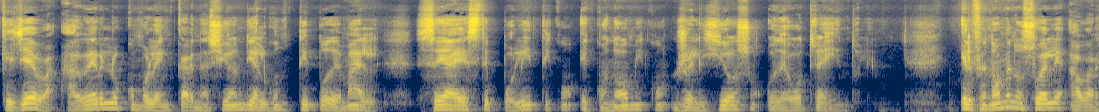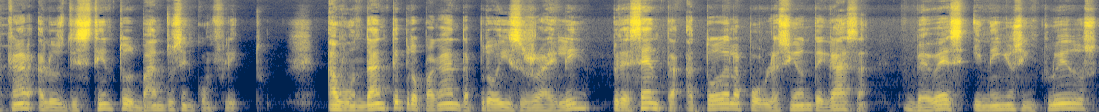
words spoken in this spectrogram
que lleva a verlo como la encarnación de algún tipo de mal, sea este político, económico, religioso o de otra índole. El fenómeno suele abarcar a los distintos bandos en conflicto. Abundante propaganda pro-israelí presenta a toda la población de Gaza, bebés y niños incluidos,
